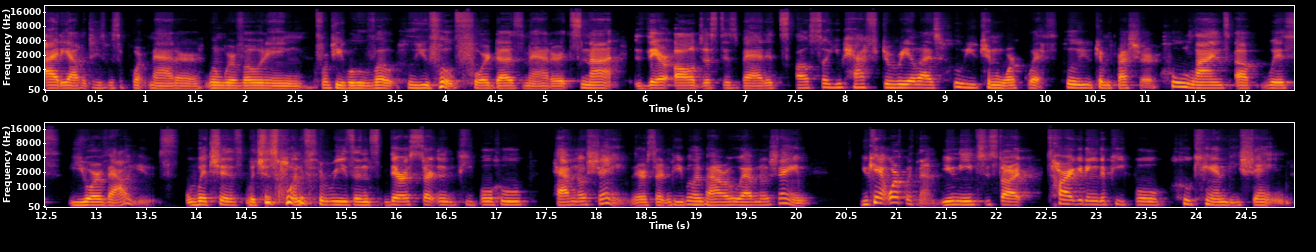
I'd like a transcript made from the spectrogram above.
ideologies we support matter. When we're voting for people who vote, who you vote for does matter. It's not they're all just as bad. It's also you have to realize who you can work with, who you can pressure, who lines up with your values, which is which is one of the reasons there are certain people who have no shame. There are certain people in power who have no shame. You can't work with them. You need to start targeting the people who can be shamed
